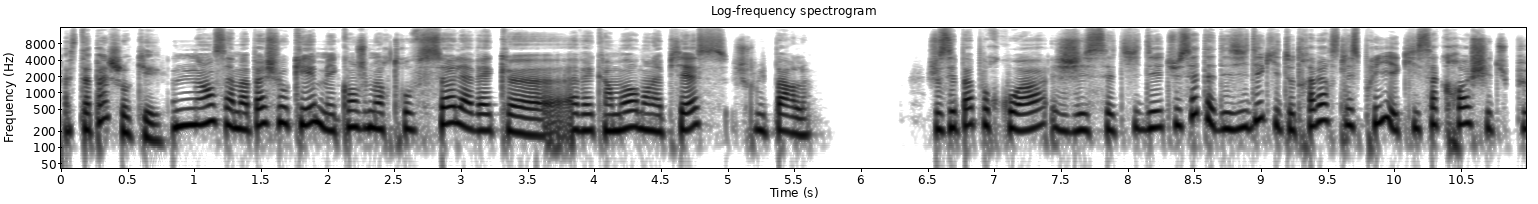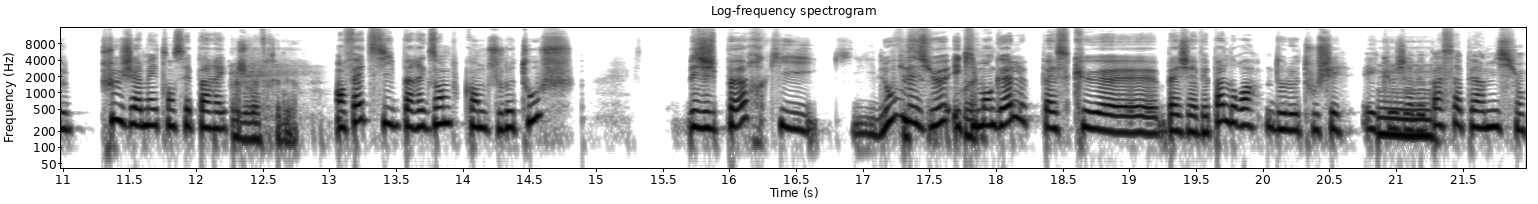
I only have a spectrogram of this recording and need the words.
Ah, ça t'a pas choqué? Non, ça m'a pas choqué, mais quand je me retrouve seule avec, euh, avec un mort dans la pièce, je lui parle. Je sais pas pourquoi, j'ai cette idée. Tu sais, t'as des idées qui te traversent l'esprit et qui s'accrochent et tu peux plus jamais t'en séparer. Je vois très bien. En fait, si par exemple, quand je le touche, j'ai peur qu'il ouvre les yeux et qu'il ouais. m'engueule parce que euh, bah, j'avais pas le droit de le toucher et que j'avais Mhm. pas sa permission.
